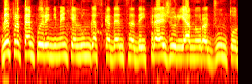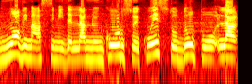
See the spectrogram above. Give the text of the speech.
Nel frattempo i rendimenti a lunga scadenza dei treasury hanno raggiunto nuovi massimi dell'anno in corso e questo dopo la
